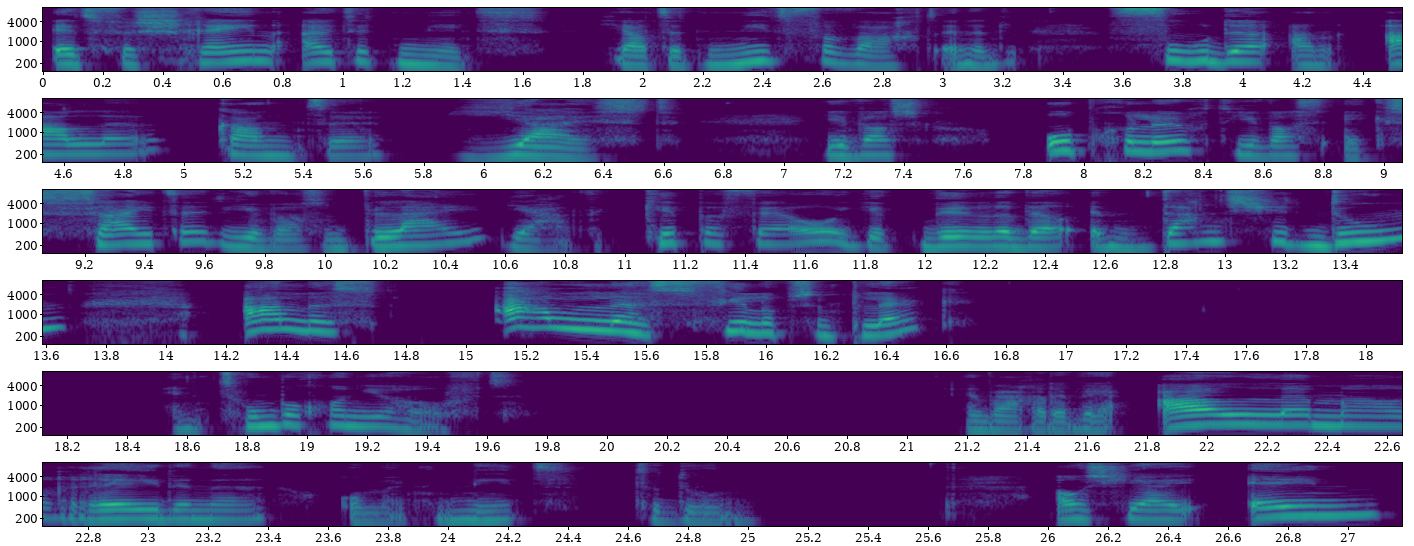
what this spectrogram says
Het verscheen uit het niets. Je had het niet verwacht en het voelde aan alle kanten juist. Je was opgelucht, je was excited, je was blij, je had kippenvel, je wilde wel een dansje doen. Alles, alles viel op zijn plek. En toen begon je hoofd. En waren er weer allemaal redenen om het niet te doen. Als jij één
